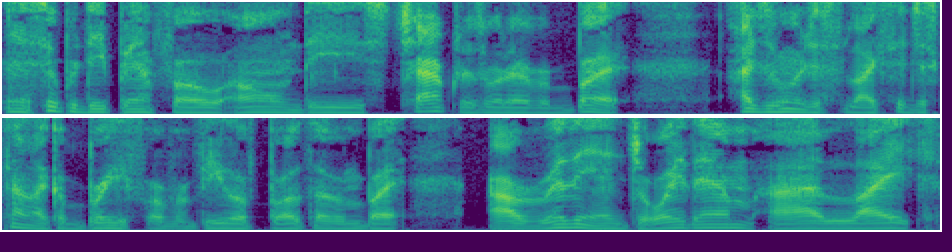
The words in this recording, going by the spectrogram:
and super deep info on these chapters, whatever. But I just want to just like say, just kind of like a brief overview of both of them. But I really enjoy them. I like,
